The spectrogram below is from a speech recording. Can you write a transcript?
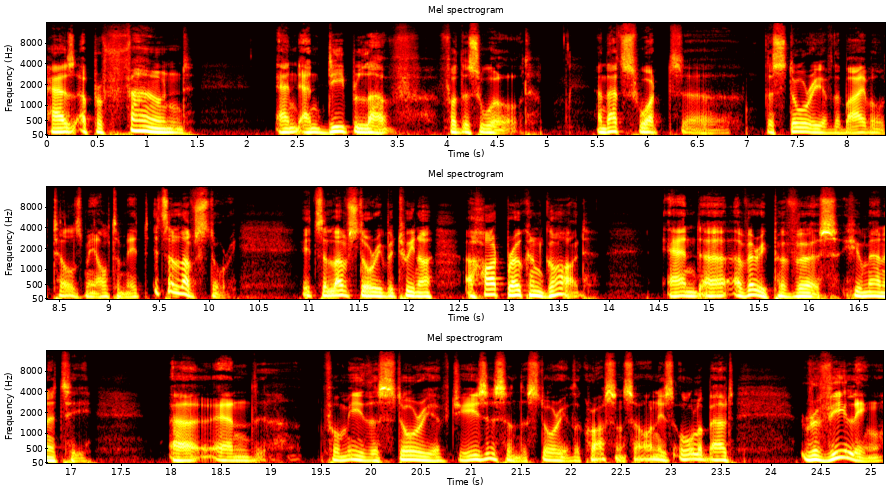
has a profound and and deep love for this world. And that's what uh, the story of the Bible tells me ultimately. It's a love story. It's a love story between a, a heartbroken God and uh, a very perverse humanity. Uh, and for me, the story of Jesus and the story of the cross and so on is all about revealing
